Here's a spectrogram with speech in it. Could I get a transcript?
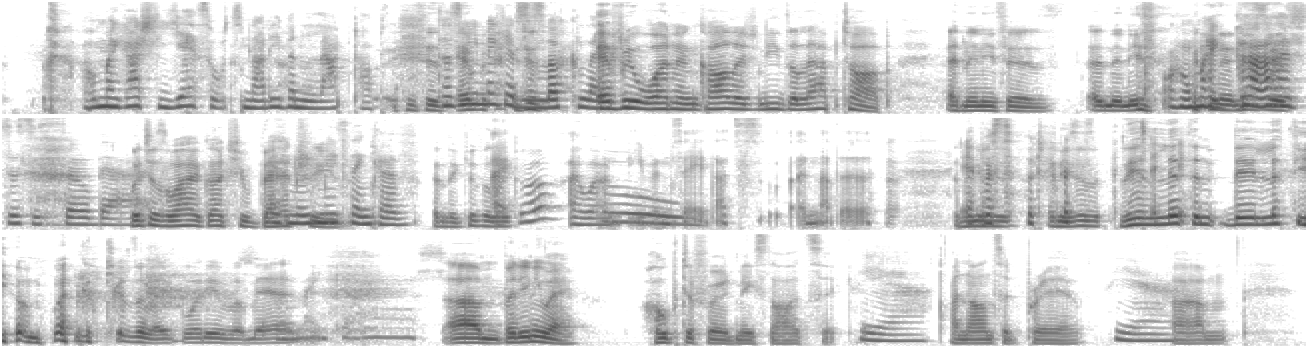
Oh my gosh, yes, so it's not even laptops. He says, Doesn't he make it says, look like everyone in college needs a laptop? And then he says, and then he's, Oh my he gosh, says, this is so bad. which is why I got you batteries. it made me think of and the kids are like, oh. I won't even say that's another And he says- episode and he says, they're, lithium, they're lithium. And the kids are like, whatever, man. Oh man. my gosh. Um, but anyway, hope deferred makes the heart sick. Yeah. Unanswered prayer. Yeah. Um,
